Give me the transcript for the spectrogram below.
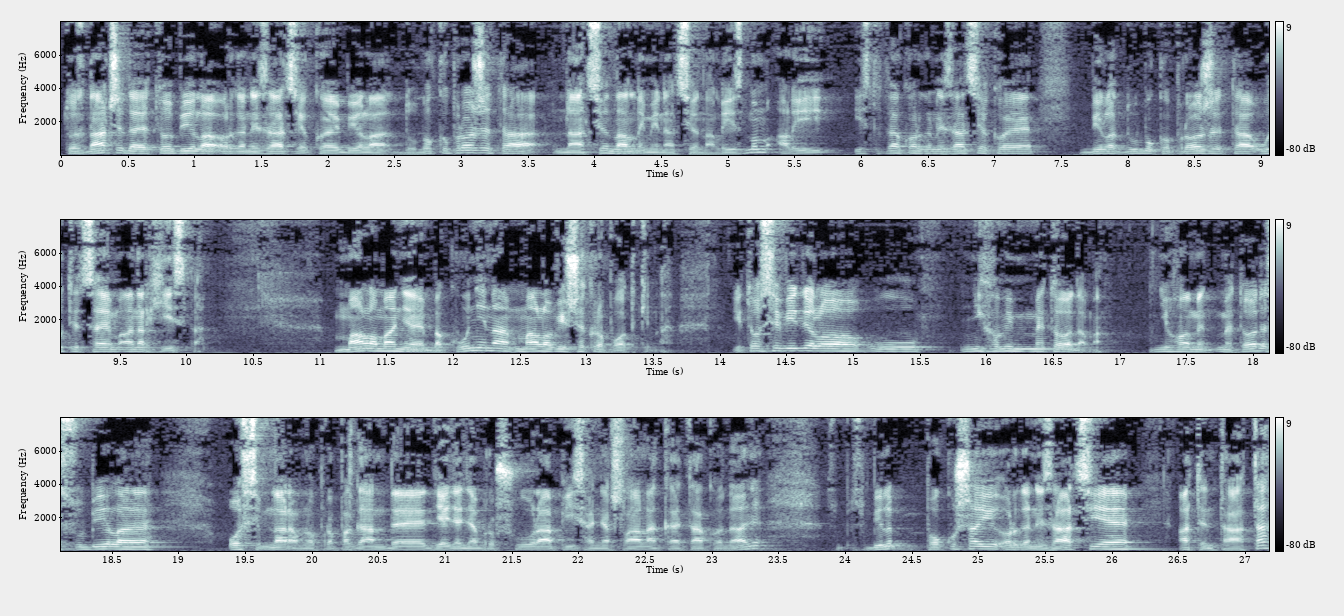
To znači da je to bila organizacija koja je bila duboko prožeta nacionalnim i nacionalizmom, ali isto tako organizacija koja je bila duboko prožeta utjecajem anarhista. Malo manje Bakunjina, malo više Kropotkina. I to se vidjelo u njihovim metodama. Njihove metode su bile, osim naravno propagande, dijeljenja brošura, pisanja članaka i tako dalje, su bile pokušaj organizacije atentata,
